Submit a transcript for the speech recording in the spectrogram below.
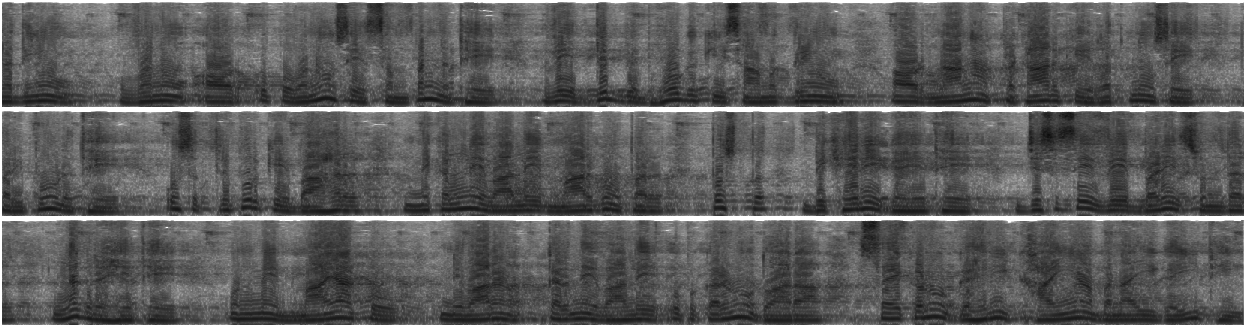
नदियों वनों और उपवनों से संपन्न थे। वे दिव्य भोग की सामग्रियों और नाना प्रकार के रत्नों से परिपूर्ण थे। उस त्रिपुर के बाहर निकलने वाले मार्गों पर पुष्प बिखेरे गए थे, जिससे वे बड़े सुंदर लग रहे थे। उनमें माया को निवारण करने वाले उपकरणों द्वारा सैकड़ों गहरी खाइयाँ बनाई गई थीं।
